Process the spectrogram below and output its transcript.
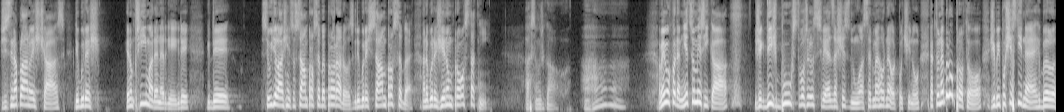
že si naplánuješ čas, kdy budeš Jenom přijímat energii, kdy, kdy si uděláš něco sám pro sebe pro radost, kdy budeš sám pro sebe a nebudeš jenom pro ostatní. A já jsem říkal, aha. A mimochodem, něco mi říká, že když Bůh stvořil svět za šest dnů a sedmého dne odpočinul, tak to nebylo proto, že by po šesti dnech byl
